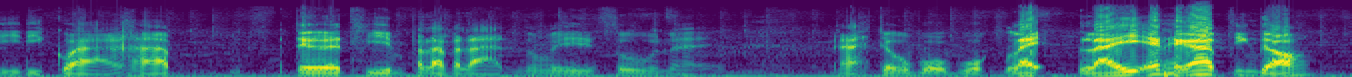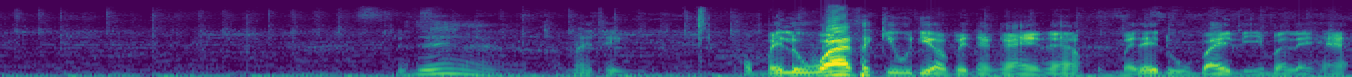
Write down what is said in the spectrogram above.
ดีดีกว่าครับ เจอทีมประหลาดๆต้องไปสู้หน่อย อะโจโกโบบวกไลท์ไลท์แอคแท็กอัพจริงเหรอเนี่ยทำไมถึง ผมไม่รู้ว่าสกิลเดี่ยวเป็นยังไงนะ ผมไม่ได้ดูใบนี้มาเลยฮะ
